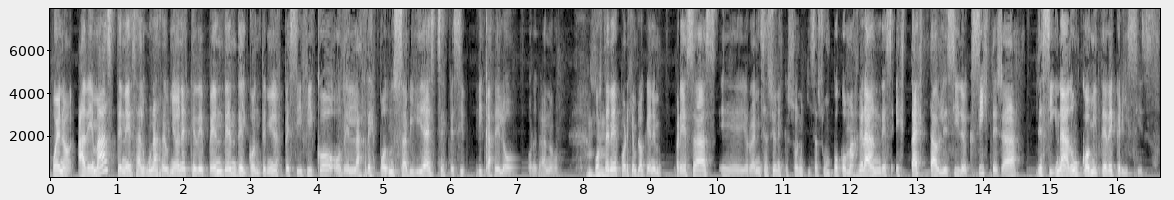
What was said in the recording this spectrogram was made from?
Bueno, además tenés algunas reuniones que dependen del contenido específico o de las responsabilidades específicas del órgano. Vos tenés, por ejemplo, que en empresas eh, y organizaciones que son quizás un poco más grandes, está establecido, existe ya designado un comité de crisis.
